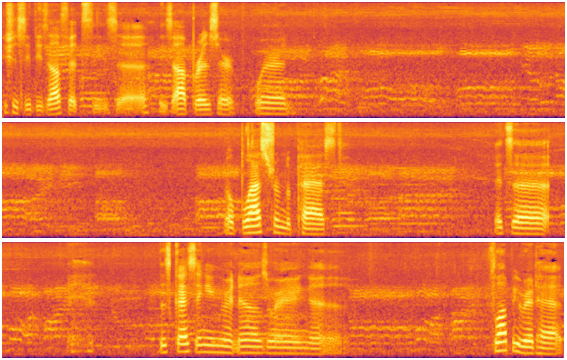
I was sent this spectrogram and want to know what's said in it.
You should see these outfits these uh, these operas are wearing. No, Blast from the Past. It's a. Uh, this guy singing right now is wearing a floppy red hat.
